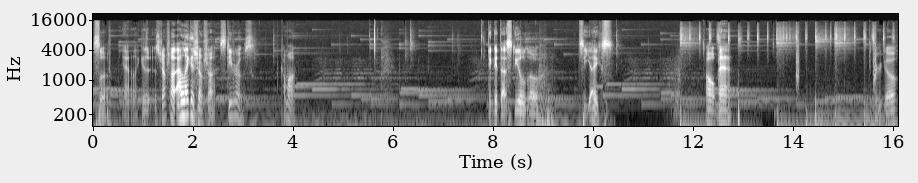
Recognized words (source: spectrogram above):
So yeah, like his, his jump shot. I like his jump shot. Steve Rose. Come on. Didn't get that steal though. It's yikes. Oh man. There we go.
